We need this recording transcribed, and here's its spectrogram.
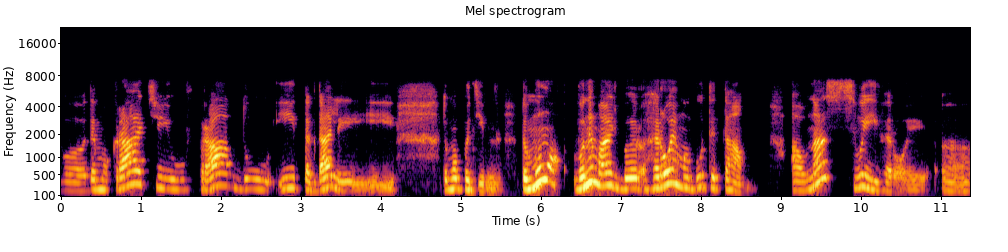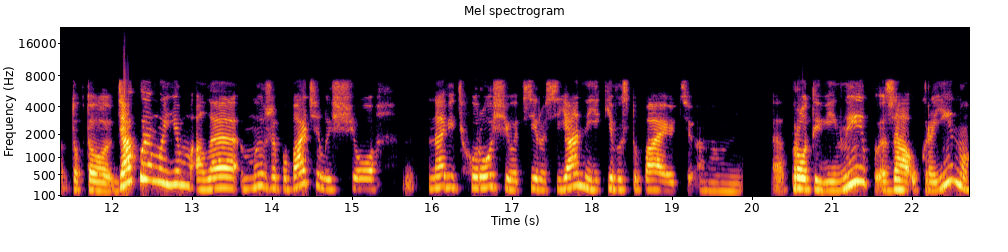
в демократію, в правду і так далі, і тому подібне. Тому вони мають героями бути там. А у нас свої герої. Е, Тобто дякуємо їм, але ми вже побачили, що навіть хороші оці росіяни, які виступають ем, е, проти війни за Україну,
